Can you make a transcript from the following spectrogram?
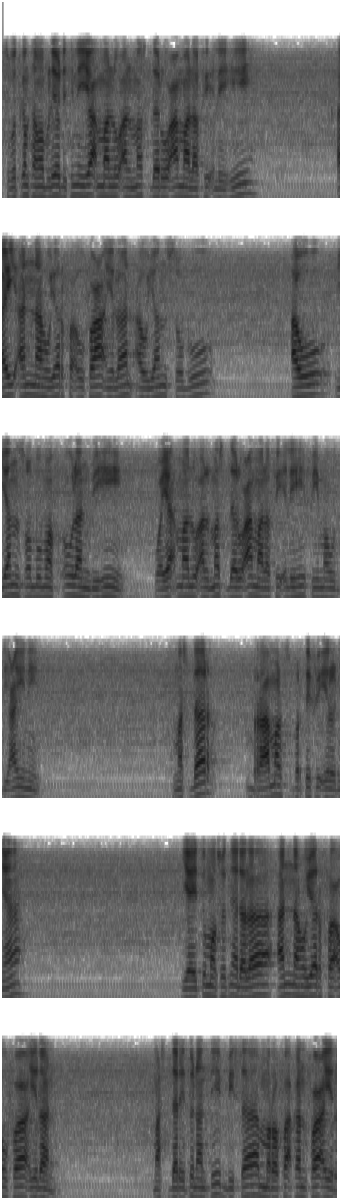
Disebutkan sama beliau di sini ya'malu al-masdaru amala fi'lihi ay annahu yarfa'u fa'ilan aw yansubu au yansabu maf'ulan bihi wa ya'malu al-masdaru amala fi'lihi fi mawdi'aini. Masdar beramal seperti fi'ilnya yaitu maksudnya adalah annahu yarfa'u fa'ilan. Masdar itu nanti bisa merofakkan fa'il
